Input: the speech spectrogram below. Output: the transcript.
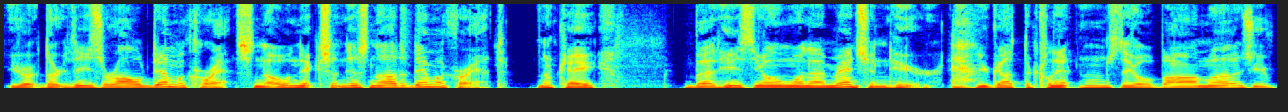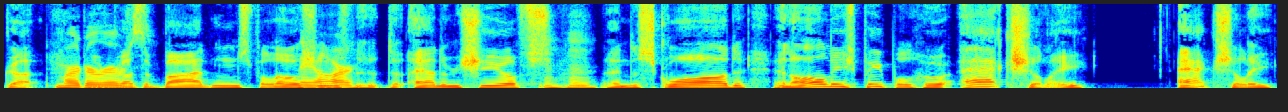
you're these are all Democrats no Nixon is not a Democrat okay but he's the only one I mentioned here. You got the Clintons, the Obamas, you've got Murderers. you've got the Bidens. Pelosi's, the, the Adam Schiffs, and the Squad, and all these people who are actually, actually,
